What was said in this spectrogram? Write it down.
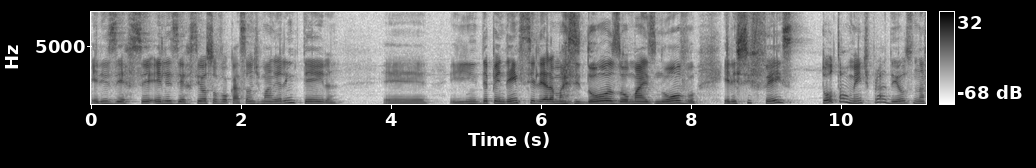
ele, exerce, ele exerceu a sua vocação de maneira inteira. É, e independente se ele era mais idoso ou mais novo, ele se fez totalmente para Deus na,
